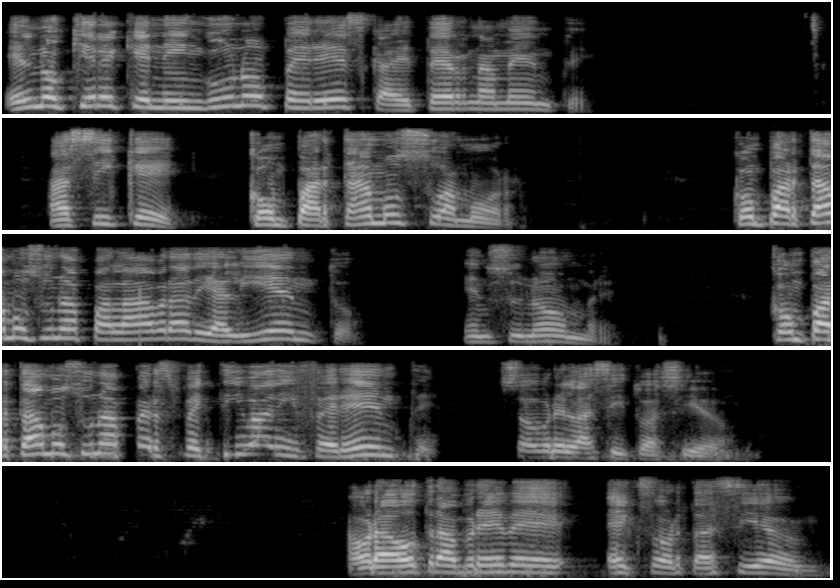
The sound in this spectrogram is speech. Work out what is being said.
Él no quiere que ninguno perezca eternamente. Así que compartamos su amor. Compartamos una palabra de aliento en su nombre. Compartamos una perspectiva diferente sobre la situación. Ahora otra breve exhortación.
